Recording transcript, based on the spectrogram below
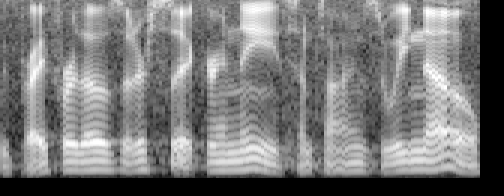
We pray for those that are sick or in need. Sometimes we know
